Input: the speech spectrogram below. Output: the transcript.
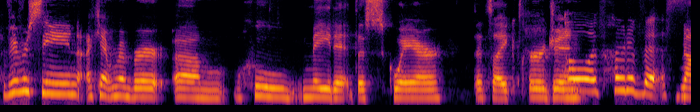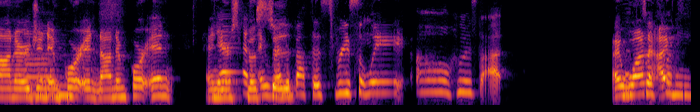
Have you ever seen? I can't remember um, who made it. The square that's like urgent. Oh, I've heard of this. Non-urgent, um, important, non-important, and yes, you're supposed I to. I read about this recently. Oh, who is that? I want. So I,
